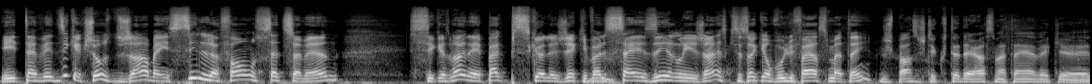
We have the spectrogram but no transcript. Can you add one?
Et tu avais dit quelque chose du genre, ben s'ils le font cette semaine, c'est quasiment un impact psychologique. Ils veulent saisir les gens. Est-ce que c'est ça qu'ils ont voulu faire ce matin? Je pense que je t'écoutais d'ailleurs ce matin avec euh,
